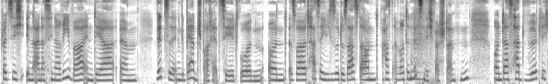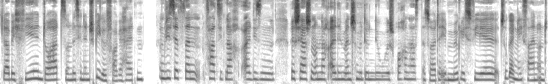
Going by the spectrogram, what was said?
plötzlich in einer Szenerie war, in der ähm, Witze in Gebärdensprache erzählt wurden. Und es war tatsächlich so, du saßt da und hast einfach den Witz nicht verstanden. Und das hat wirklich, glaube ich, vielen dort so ein bisschen den Spiegel vorgehalten. Und wie ist jetzt dein Fazit nach all diesen Recherchen und nach all den Menschen, mit denen du gesprochen hast? Es sollte eben möglichst viel zugänglich sein. Und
